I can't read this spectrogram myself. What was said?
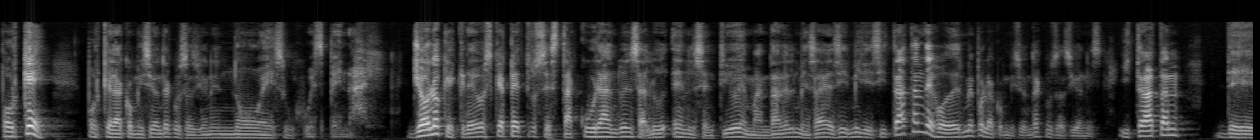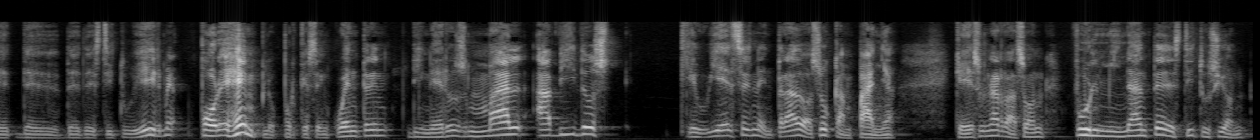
¿Por qué? Porque la Comisión de Acusaciones no es un juez penal. Yo lo que creo es que Petro se está curando en salud en el sentido de mandar el mensaje de decir, mire, si tratan de joderme por la comisión de acusaciones y tratan de, de, de, destituirme, por ejemplo, porque se encuentren dineros mal habidos que hubiesen entrado a su campaña, que es una razón fulminante de destitución,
